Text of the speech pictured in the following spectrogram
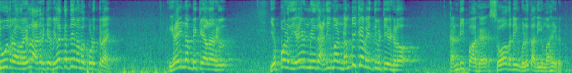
தூதர் அவர்கள் அதற்கு விளக்கத்தையும் நமக்கு கொடுக்குறாங்க இறை நம்பிக்கையாளர்கள் எப்பொழுது இறைவன் மீது அதிகமான நம்பிக்கை வைத்து விட்டீர்களோ கண்டிப்பாக சோதனை உங்களுக்கு அதிகமாக இருக்கும்.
